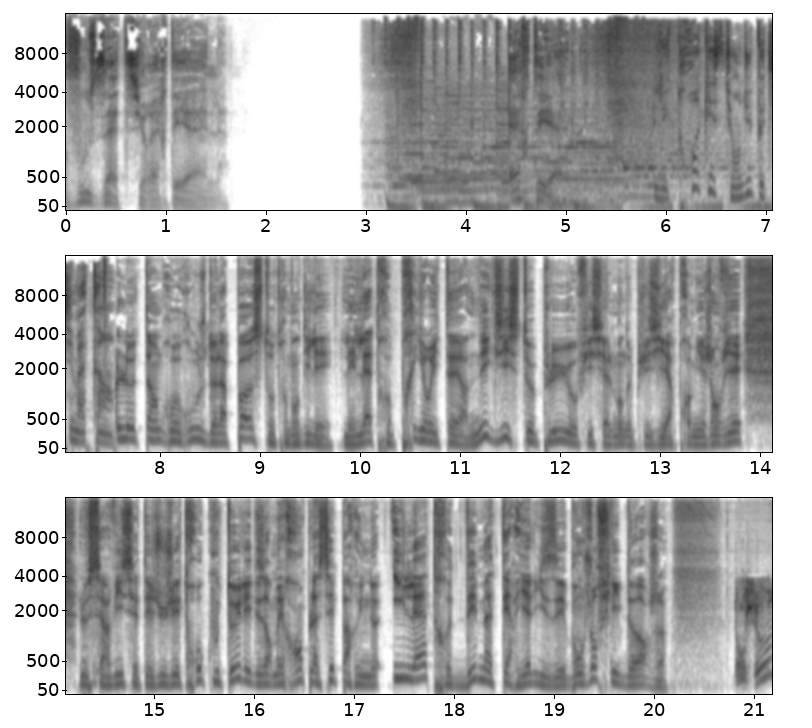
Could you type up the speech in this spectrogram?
vous êtes sur RTL. RTL. Les trois questions du petit matin. Le timbre rouge de la poste, autrement dit les, les lettres prioritaires, n'existe plus officiellement depuis hier 1er janvier. Le service était jugé trop coûteux. Il est désormais remplacé par une e-lettre dématérialisée. Bonjour Philippe Dorge. Bonjour.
